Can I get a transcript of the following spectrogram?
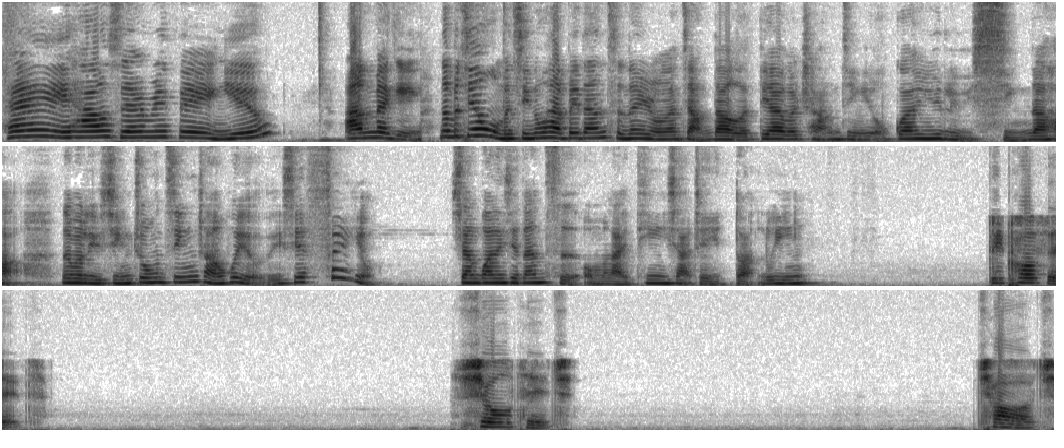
Hey, how's everything? You? I'm Maggie。那么今天我们行动派背单词内容呢，讲到了第二个场景，有关于旅行的哈。那么旅行中经常会有的一些费用，相关的一些单词，我们来听一下这一段录音。Deposit, shortage, charge,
